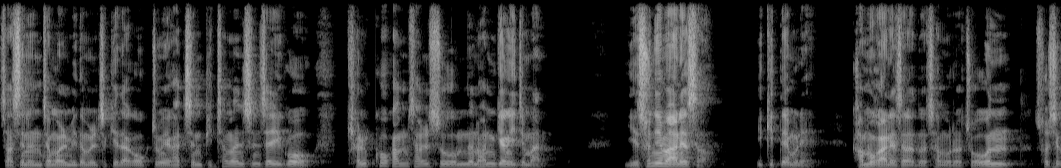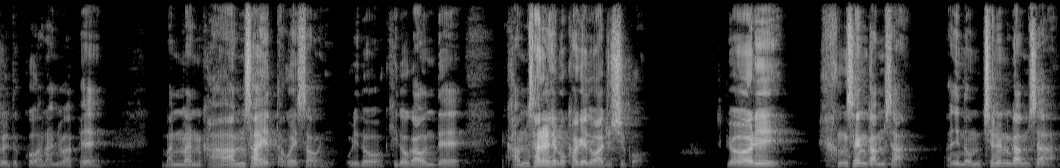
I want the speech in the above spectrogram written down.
자신은 정말 믿음을 지키다가 옥중에 갇힌 비참한 신세이고 결코 감사할 수 없는 환경이지만 예수님 안에서 있기 때문에 감옥 안에서라도 참으로 좋은 소식을 듣고 하나님 앞에 만만 감사했다고 했사오니 우리도 기도 가운데 감사를 회복하게 도와주시고 특별히 평생 감사 아니 넘치는 감사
